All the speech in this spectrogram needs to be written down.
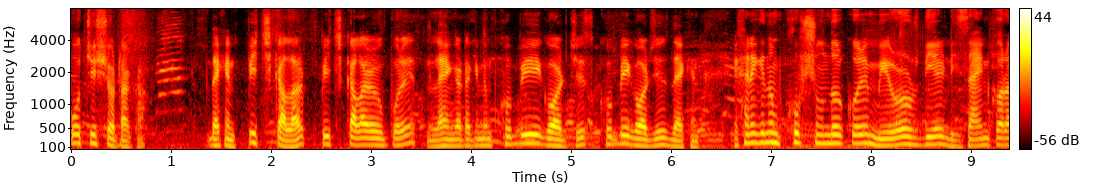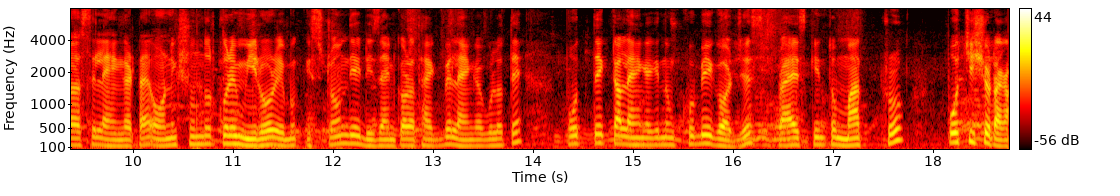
পঁচিশশো টাকা। দেখেন পিচ কালার পিচ কালারের উপরে লেহেঙ্গাটা কিন্তু খুবই গর্জেস খুবই গর্জেস দেখেন। এখানে কিন্তু খুব সুন্দর করে মিরর দিয়ে ডিজাইন করা আছে লেহেঙ্গাটায়। অনেক সুন্দর করে মিরর এবং স্টোন দিয়ে ডিজাইন করা থাকবে লেহেঙ্গাগুলোতে। প্রত্যেকটা লেহেঙ্গা কিন্তু খুবই গর্জেস প্রাইস কিন্তু মাত্র পঁচিশশো টাকা,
